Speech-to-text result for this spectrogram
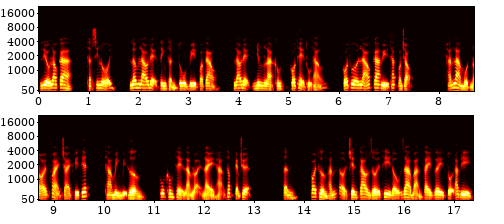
"Liêu lao ca, thật xin lỗi, Lâm lao đệ tinh thần tu vi quá cao, lao đệ nhưng là không có thể thủ thắng, có thua lão ca hủy thác quan trọng." Hắn là một nói phải trái khí tiết, tha mình bị thương, cũng không thể làm loại này hạng thấp kém chuyện. Ân, coi thường hắn ở trên cao giới thi đấu ra bàn tay gây tội ác đi,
